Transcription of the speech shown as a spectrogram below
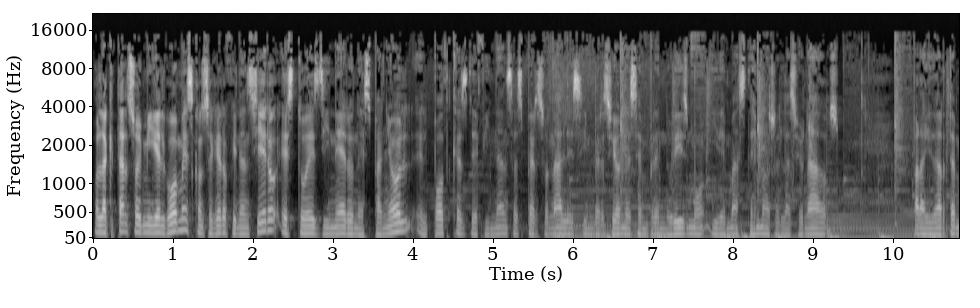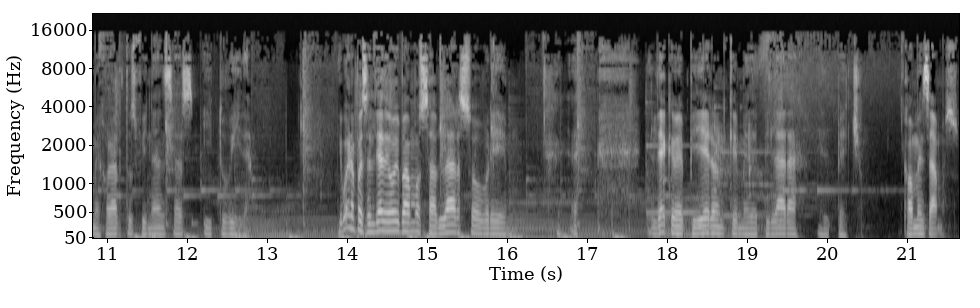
Hola, ¿qué tal? Soy Miguel Gómez, consejero financiero. Esto es Dinero en Español, el podcast de finanzas personales, inversiones, emprendurismo y demás temas relacionados para ayudarte a mejorar tus finanzas y tu vida. Y bueno, pues el día de hoy vamos a hablar sobre el día que me pidieron que me depilara el pecho. Comenzamos.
